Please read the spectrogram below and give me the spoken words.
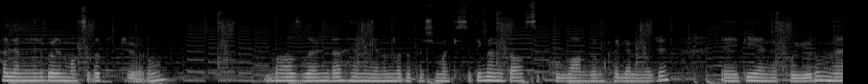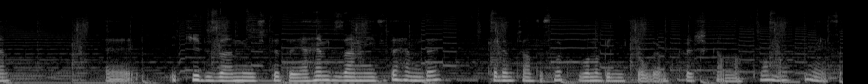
kalemleri böyle masada tutuyorum. Bazılarını da hem yanımda da taşımak istediğim hem daha sık kullandığım kalemleri e, diğerine koyuyorum ve e, iki düzenleyicide de yani hem düzenleyicide hem de kalem çantasını kullanabilmiş oluyorum. Karışık anlattım ama neyse.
